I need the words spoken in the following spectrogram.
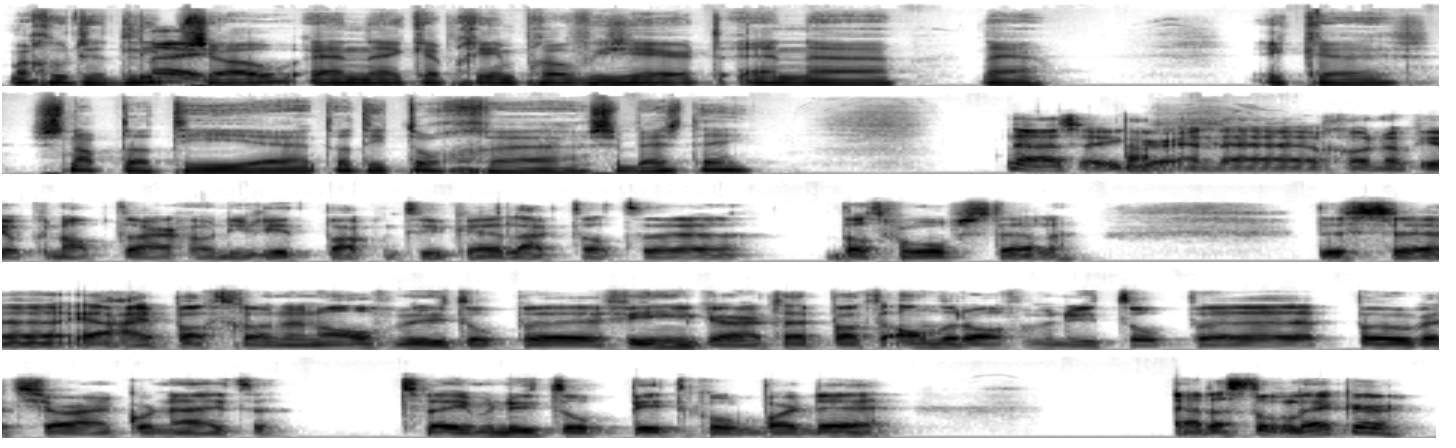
Maar goed, het liep nee. zo en ik heb geïmproviseerd. En uh, nou ja, ik snap dat hij, dat hij toch zijn best deed. Ja, zeker. En gewoon ook heel knap daar gewoon die rit pakt natuurlijk. Hè. Laat ik dat, dat voorop stellen. Dus uh, ja, hij pakt gewoon een half minuut op uh, Vingegaard. Hij pakt anderhalve minuut op uh, Pogacar en Cornijten. Twee minuten op Pitcock, Bardet. Ja, dat is toch lekker?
